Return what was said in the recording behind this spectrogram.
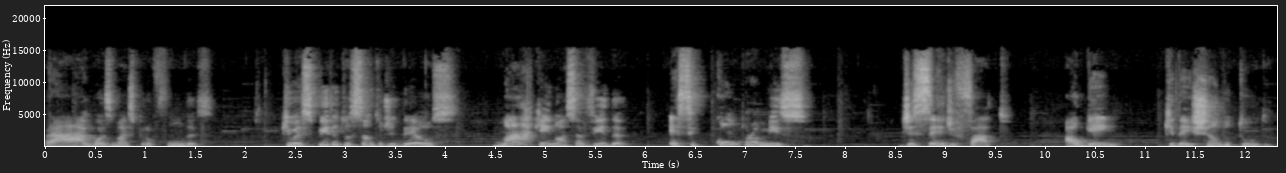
para águas mais profundas, que o Espírito Santo de Deus marque em nossa vida esse compromisso de ser de fato alguém que, deixando tudo,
